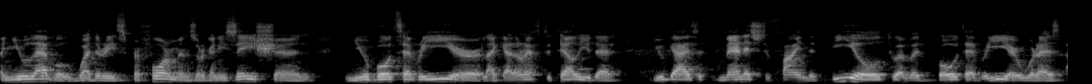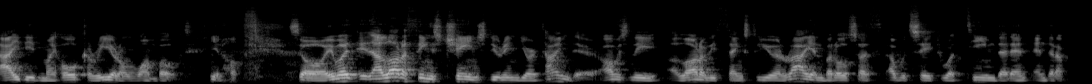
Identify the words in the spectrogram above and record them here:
a new level, whether it's performance, organization, new boats every year. Like I don't have to tell you that you guys managed to find a deal to have a boat every year, whereas I did my whole career on one boat. You know, so it was it, a lot of things changed during your time there. Obviously, a lot of it thanks to you and Ryan, but also I would say to a team that en- ended up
